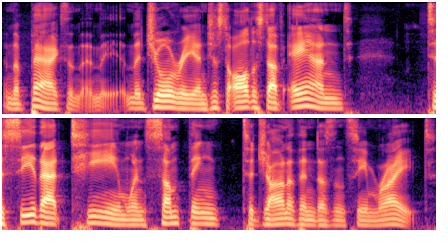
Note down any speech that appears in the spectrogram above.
and the bags and, and, the, and the jewelry and just all the stuff, and to see that team when something to Jonathan doesn't seem right,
